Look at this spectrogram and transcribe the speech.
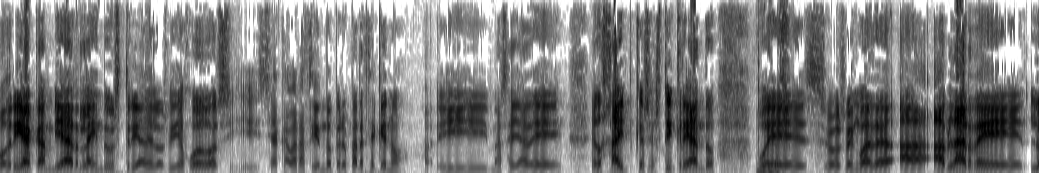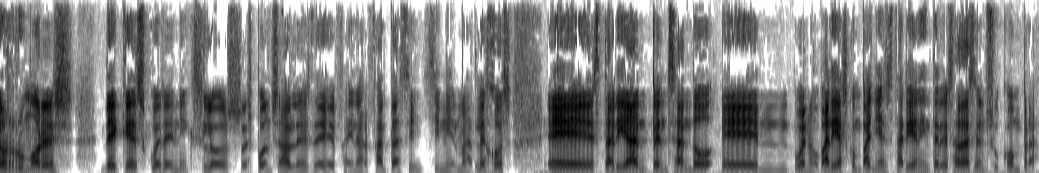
podría cambiar la industria de los videojuegos y se acabará haciendo, pero parece que no. Y más allá de el hype que os estoy creando, pues os vengo a, a, hablar de los rumores de que Square Enix, los responsables de Final Fantasy, sin ir más lejos, eh, estarían pensando en, bueno, varias compañías estarían interesadas en su compra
